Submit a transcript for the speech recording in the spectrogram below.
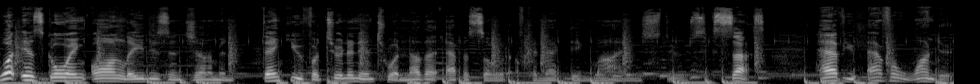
What is going on, ladies and gentlemen? Thank you for tuning in to another episode of Connecting Minds Through Success. Have you ever wondered,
